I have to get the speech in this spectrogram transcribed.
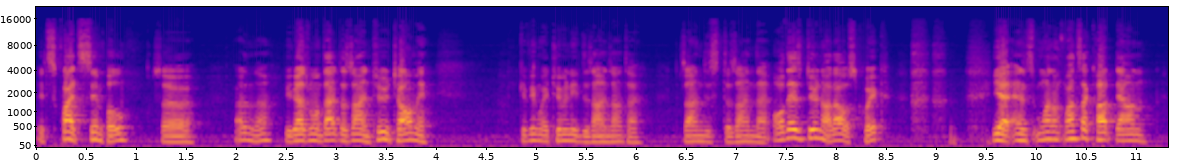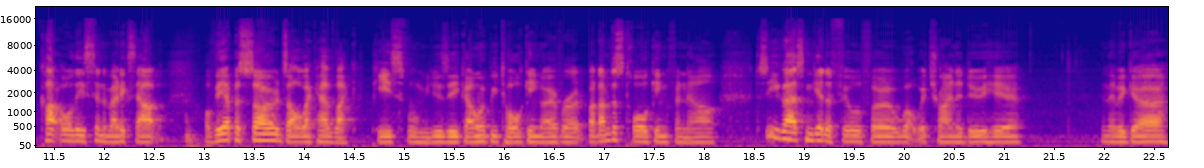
It's quite simple, so I don't know. If you guys want that design too, tell me. Giving away too many designs, aren't I? Design this, design that. Oh, there's Duna. That was quick. yeah, and once I cut down, cut all these cinematics out of the episodes, I'll like have like peaceful music. I won't be talking over it, but I'm just talking for now, so you guys can get a feel for what we're trying to do here. And there we go.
